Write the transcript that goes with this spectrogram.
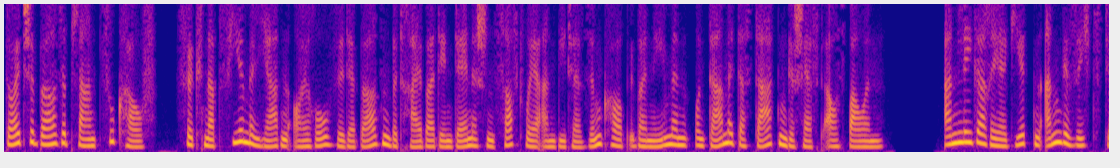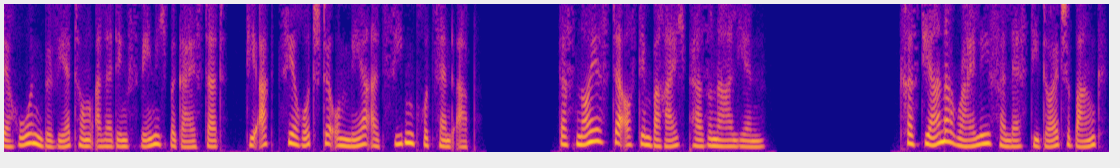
Deutsche Börse plant Zukauf. Für knapp 4 Milliarden Euro will der Börsenbetreiber den dänischen Softwareanbieter SimCorp übernehmen und damit das Datengeschäft ausbauen. Anleger reagierten angesichts der hohen Bewertung allerdings wenig begeistert, die Aktie rutschte um mehr als 7% ab. Das Neueste aus dem Bereich Personalien. Christiana Riley verlässt die Deutsche Bank,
